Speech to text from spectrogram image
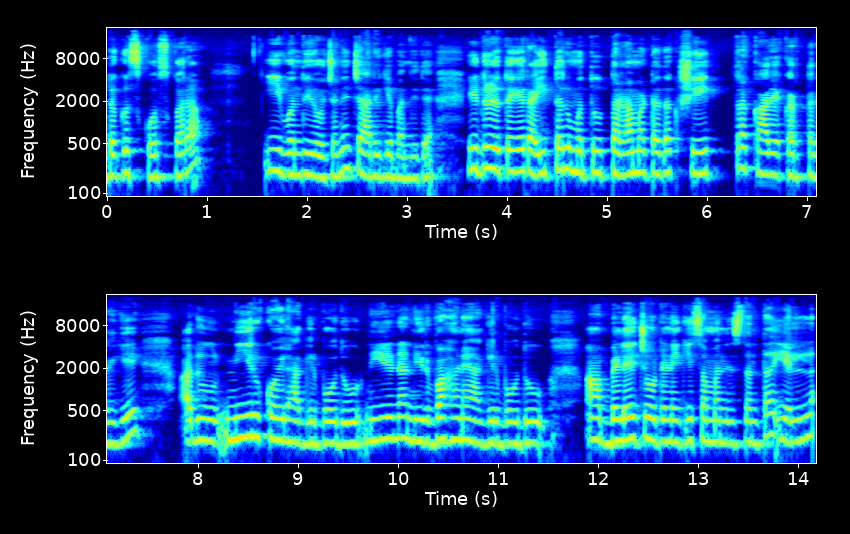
ಒದಗಿಸ್ಕೋಸ್ಕರ ಈ ಒಂದು ಯೋಜನೆ ಜಾರಿಗೆ ಬಂದಿದೆ. ಇದ್ರ ಜೊತೆಗೆ ರೈತರು ಮತ್ತು ತಳಮಟ್ಟದ ಕ್ಷೇತ್ರ ಕಾರ್ಯಕರ್ತರಿಗೆ ಅದು ನೀರು ಕೊಯ್ಲು ಆಗಿರ್ಬೋದು, ನೀರಿನ ನಿರ್ವಹಣೆ ಆಗಿರ್ಬೋದು, ಆ ಬೆಳೆ ಜೋಡಣೆಗೆ ಸಂಬಂಧಿಸಿದಂಥ ಎಲ್ಲ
